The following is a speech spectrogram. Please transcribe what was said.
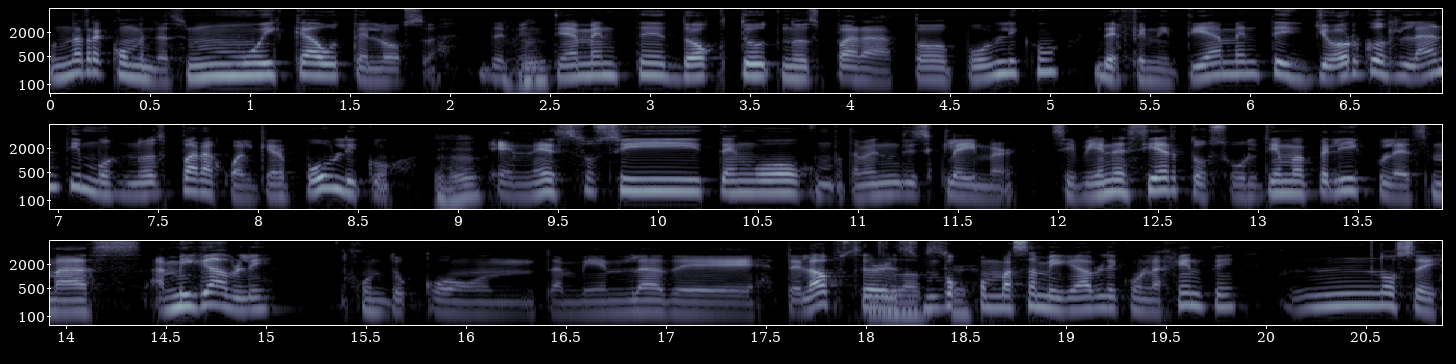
una recomendación muy cautelosa. Definitivamente Dogtooth no es para todo público. Definitivamente Yorgos Lantimos no es para cualquier público. En eso sí tengo como también un disclaimer. Si bien es cierto, su última película es más amigable, junto con también la de The Lobster, es un poco más amigable con la gente. No sé,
